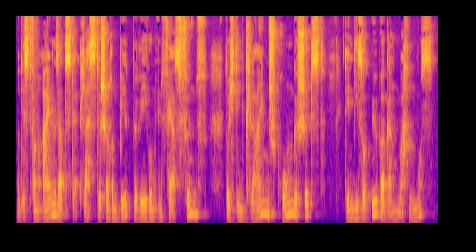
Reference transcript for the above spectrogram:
und ist vom Einsatz der plastischeren Bildbewegung in Vers 5 durch den kleinen Sprung geschützt, den dieser Übergang machen muss,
